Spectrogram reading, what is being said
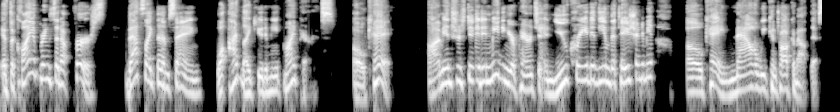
If the client brings it up first, that's like them saying, well, I'd like you to meet my parents. Okay. I'm interested in meeting your parents and you created the invitation to me. Okay. Now we can talk about this.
